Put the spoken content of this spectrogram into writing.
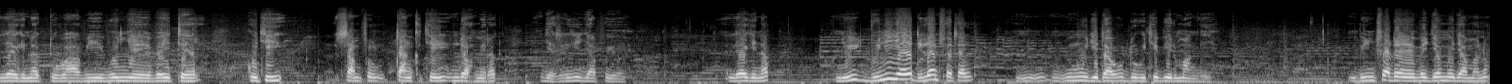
léegi nag tubaab yi bu ñëwee bay teer ku ci samp tànk ci ndox mi rek jës li ci jàpp yoon léegi nag ñu bu ñu ñëwee di leen fetal ñu mujj daw dugg ci biir màng yi biñ fa demee ba jëmm jamono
